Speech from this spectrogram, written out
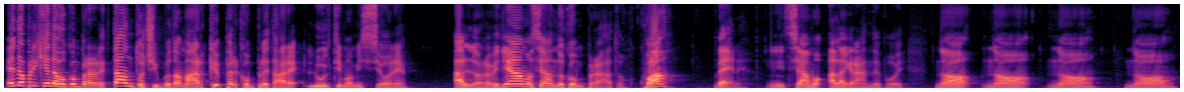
E dopodiché devo comprare tanto cibo da Mark per completare l'ultima missione. Allora, vediamo se hanno comprato. Qua? Bene, iniziamo alla grande poi. No, no, no, no.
